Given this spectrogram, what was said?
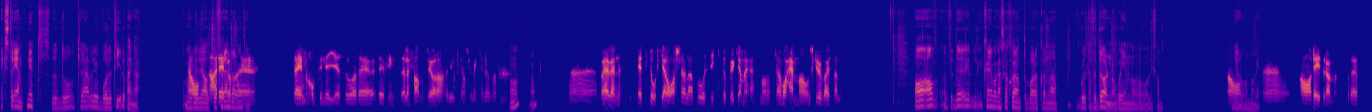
extremt nytt, då, kräver det både tid och pengar. Man vill ju alltid ja, förändra från, någonting. Det är från 89 så det, det finns, eller fanns att göra. Jag har gjort ganska mycket nu men. Ja. Eh, och även ett stort garage eller på sikt att bygga med. Så man kan vara hemma och skruva istället. Ja, det kan ju vara ganska skönt att bara kunna gå utanför dörren och gå in och, och liksom göra Ja, vad man vill. eh, ja det är drömmen. Så det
